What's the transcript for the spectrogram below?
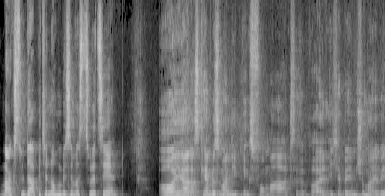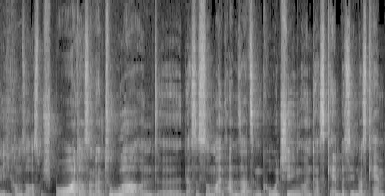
magst du da bitte noch ein bisschen was zu erzählen? Oh ja, das Camp ist mein Lieblingsformat, weil ich habe ja eben schon mal erwähnt, ich komme so aus dem Sport, aus der Natur und äh, das ist so mein Ansatz im Coaching und das Camp ist eben das Camp.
